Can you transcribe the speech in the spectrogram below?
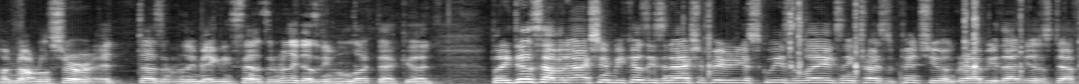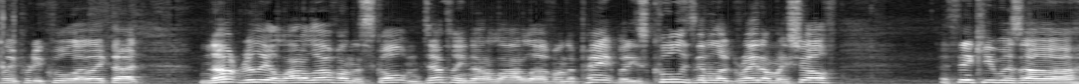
I'm not real sure. It doesn't really make any sense. It really doesn't even look that good. But he does have an action because he's an action figure. You squeeze the legs and he tries to pinch you and grab you. That is definitely pretty cool. I like that. Not really a lot of love on the sculpt and definitely not a lot of love on the paint. But he's cool. He's going to look great on my shelf. I think he was uh,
